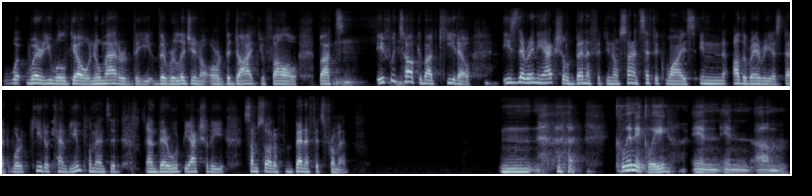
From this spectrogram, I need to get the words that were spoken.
wh- where you will go no matter the the religion or the diet you follow but mm-hmm. if we mm-hmm. talk about keto is there any actual benefit you know scientific wise in other areas that where keto can be implemented and there would be actually some sort of benefits from it mm, clinically in in um,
